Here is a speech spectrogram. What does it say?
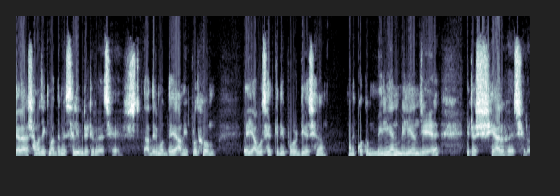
যারা সামাজিক মাধ্যমে সেলিব্রিটি রয়েছে, তাদের মধ্যে আমি প্রথম এই আবু সাইদকে নিয়ে পোস্ট দিয়েছিলাম। মানে কত মিলিয়ন মিলিয়ন যে এটা শেয়ার হয়েছিল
